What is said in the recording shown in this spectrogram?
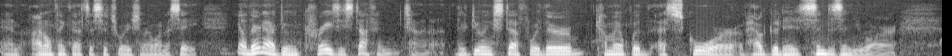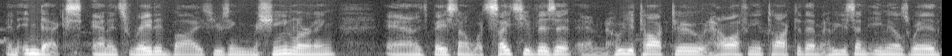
And I don't think that's a situation I want to see. You know, they're now doing crazy stuff in China. They're doing stuff where they're coming up with a score of how good a citizen you are, an index, and it's rated by using machine learning and it's based on what sites you visit and who you talk to and how often you talk to them and who you send emails with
